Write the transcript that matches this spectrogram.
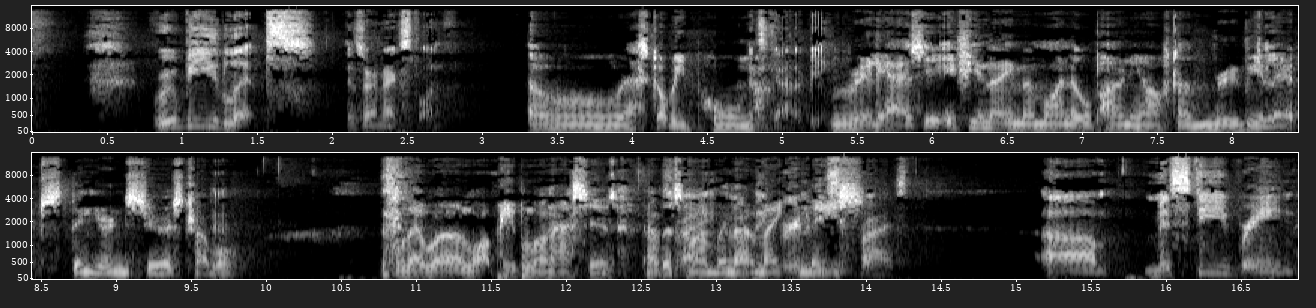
Ruby Lips is our next one. Oh, that's got to be porn. It's got to be. Really has. If you name a My Little Pony after Ruby Lips, then you're in serious trouble. well, there were a lot of people on acid at the time right. when they were making these. Um, Misty Rain.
